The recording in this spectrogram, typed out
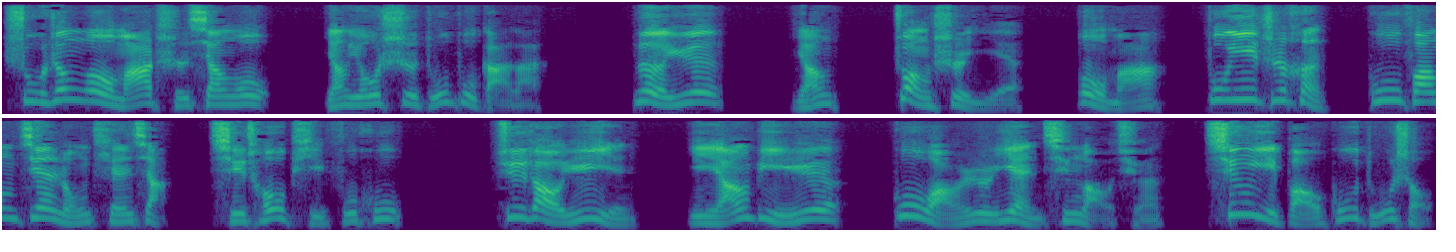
数征沤麻池相殴，杨由是独不敢来。乐曰：“杨壮士也，沤麻不依之恨，孤方兼容天下，岂愁匹夫乎？”居赵于饮。以杨必曰：“孤往日宴卿老泉，轻易保孤独守。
